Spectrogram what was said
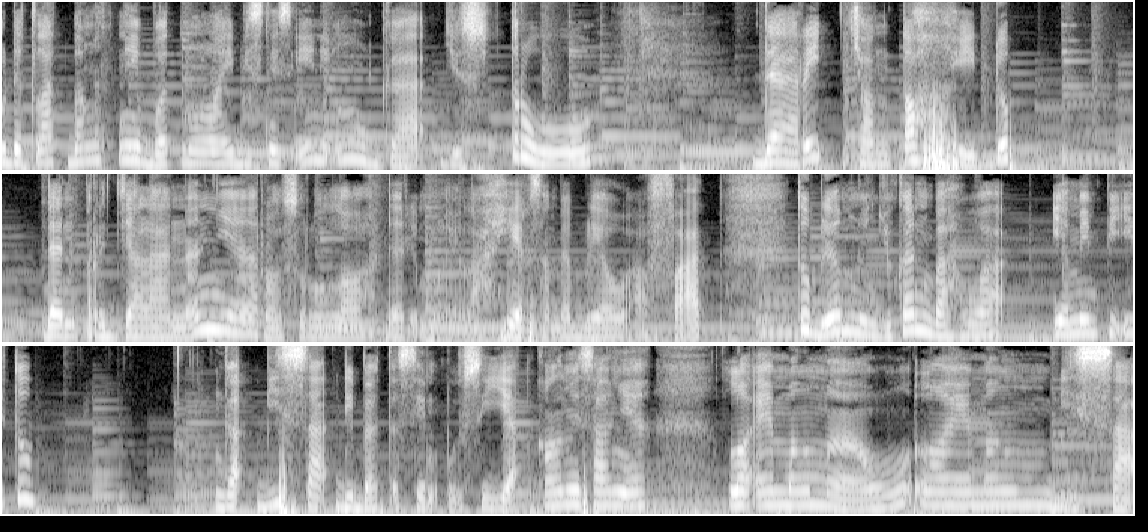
udah telat banget nih buat mulai bisnis ini. Enggak justru dari contoh hidup dan perjalanannya Rasulullah dari mulai lahir sampai beliau wafat itu beliau menunjukkan bahwa ya mimpi itu nggak bisa dibatasin usia. Kalau misalnya lo emang mau lo emang bisa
